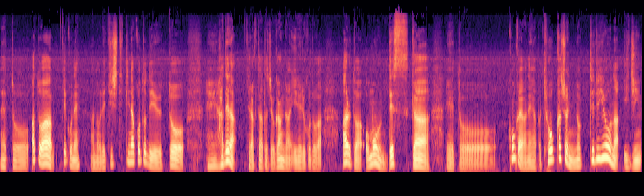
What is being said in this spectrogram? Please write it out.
えーと、あとは結構ねあの歴史的なことで言うと、えー、派手なキャラクターたちをガンガン入れることがあるとは思うんですが、えーと今回はねやっぱ教科書に載ってるような偉人、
